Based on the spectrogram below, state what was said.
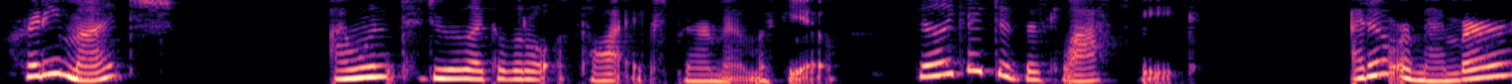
pretty much I want to do like a little thought experiment with you. I feel like I did this last week. I don't remember.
